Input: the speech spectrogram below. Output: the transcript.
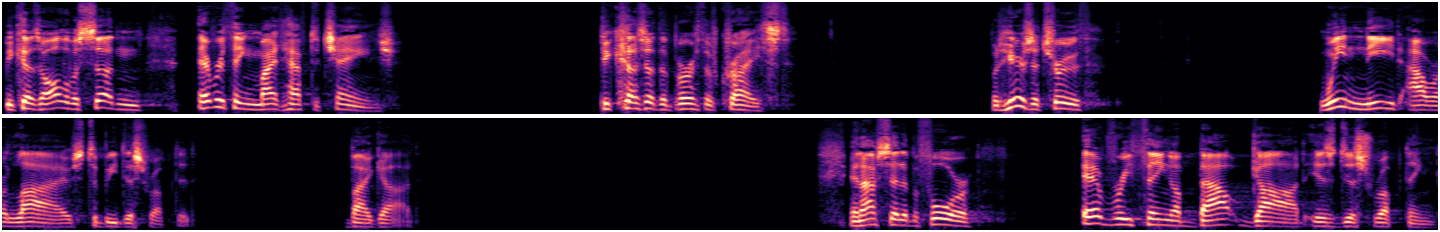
Because all of a sudden, everything might have to change because of the birth of Christ. But here's the truth we need our lives to be disrupted by God. And I've said it before everything about God is disrupting.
